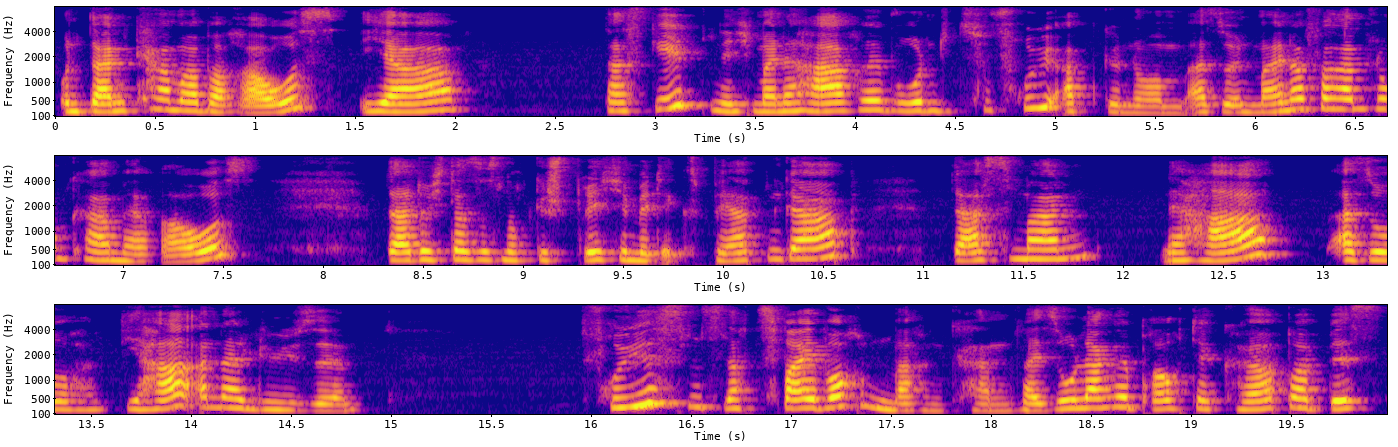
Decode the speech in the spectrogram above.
Und dann kam aber raus, ja, das geht nicht. Meine Haare wurden zu früh abgenommen. Also in meiner Verhandlung kam heraus, dadurch, dass es noch Gespräche mit Experten gab, dass man eine Haar, also die Haaranalyse frühestens nach zwei Wochen machen kann, weil so lange braucht der Körper, bis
